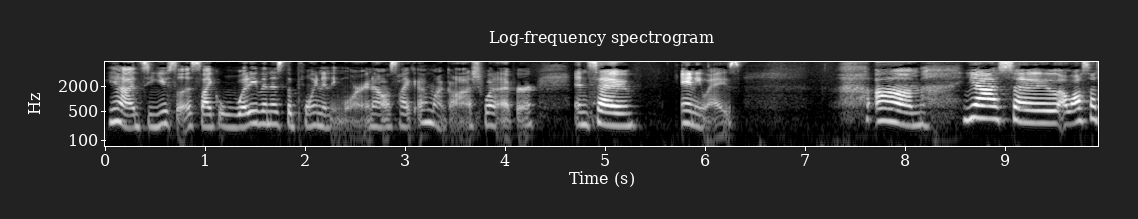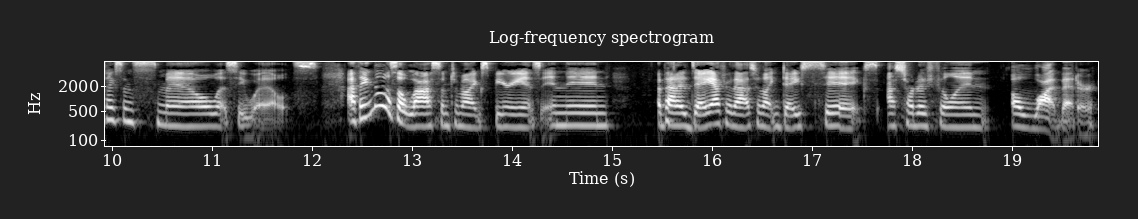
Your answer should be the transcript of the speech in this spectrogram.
Yeah, it's useless. Like, what even is the point anymore? And I was like, Oh my gosh, whatever. And so, anyways, um, yeah, so I lost my taste and smell. Let's see what else. I think that was the last symptom I experienced. And then about a day after that, so like day six, I started feeling a lot better.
